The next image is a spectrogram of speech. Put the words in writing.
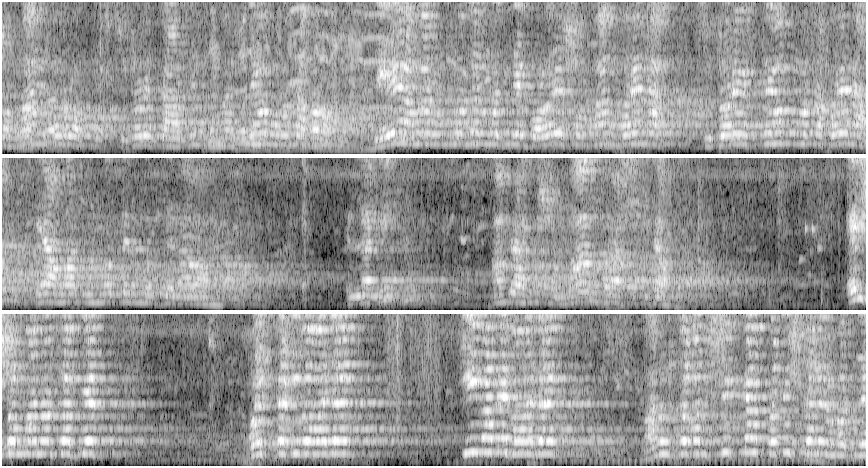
সম্মান করো ছোটরে তাজিম স্নেহ মমতা করো। যে আমার উন্নতের মধ্যে বড়রে সম্মান করে না ছোটরে স্নেহ মমতা করে না, এ আমার উন্নতের মধ্যে এর লাগি আমরা সম্মান করা শিখিতাম। এই সম্মানের সাবজেক্ট হত্যা কি পাওয়া যায়? কীভাবে পাওয়া যায়? মানুষ যখন শিক্ষা প্রতিষ্ঠানের মধ্যে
